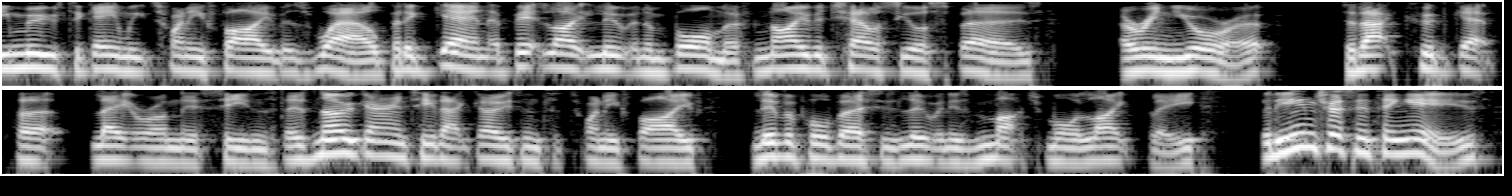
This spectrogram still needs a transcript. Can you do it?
be moved to game week 25 as well. But again, a bit like Luton and Bournemouth, neither Chelsea or Spurs are in Europe. So that could get put later on this season. So there's no guarantee that goes into 25. Liverpool versus Luton is much more likely. But the interesting thing is,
